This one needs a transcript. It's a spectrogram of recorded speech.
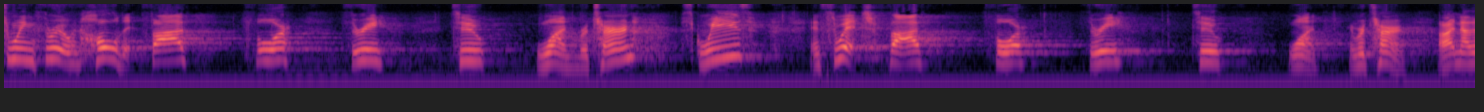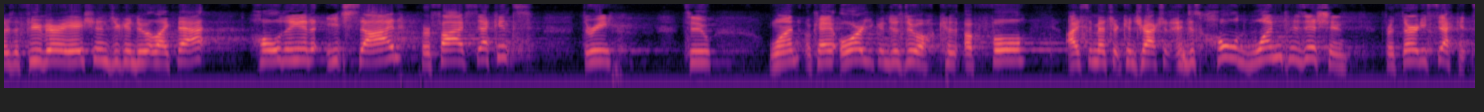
swing through and hold it. Five, four, three, two, one. Return, squeeze, and switch. Five, four, three, two, one. And return. All right, now there's a few variations. You can do it like that, holding it each side for five seconds. Three, two, one. Okay, or you can just do a, a full isometric contraction and just hold one position for 30 seconds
